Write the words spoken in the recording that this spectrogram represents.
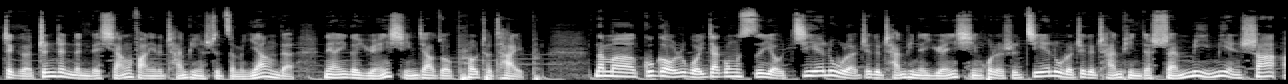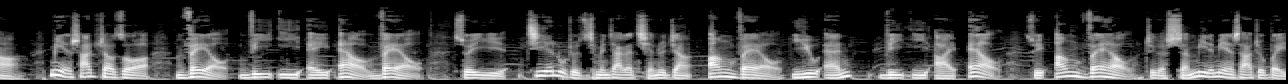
这个真正的你的想法、你的产品是怎么样的那样一个原型，叫做 prototype。那么，Google 如果一家公司有揭露了这个产品的原型，或者是揭露了这个产品的神秘面纱啊，面纱就叫做 veil，v e a l，veil，所以揭露就是前面加个前缀，这样 unveil，u n v e i l，所以 unveil 这个神秘的面纱就被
